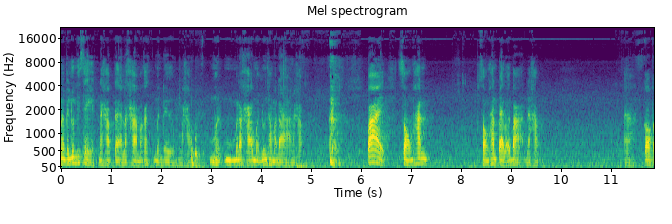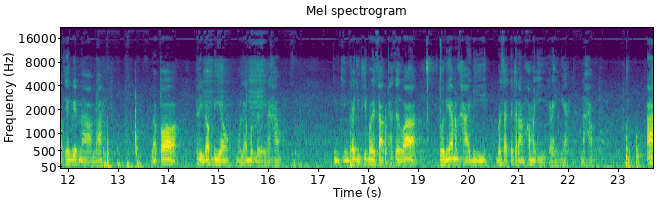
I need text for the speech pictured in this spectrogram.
มันเป็นรุ่นพิเศษนะครับ แต่ราคามันก็เหมือนเดิมนะครับ เหมือนราคาเหมือนรุ่นธรรมดานะครับ ป้ายสองพันสองพันแปดร้อยบาทนะครับ อ่า ก็ประเทศเวียดนามนะ แล้วก็ผลิตรอบเดียวหมดแล้วหมดเลยนะครับ จริงๆก็อยู่ที่บริษัท ถ้าเกิดว่าตัวนี้มันขายดี บริษัทก็จะนำเข้ามาอีกอะไรอย่างเงี้ยนะครับ อะ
